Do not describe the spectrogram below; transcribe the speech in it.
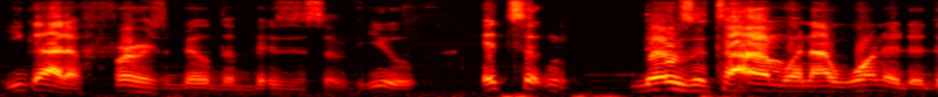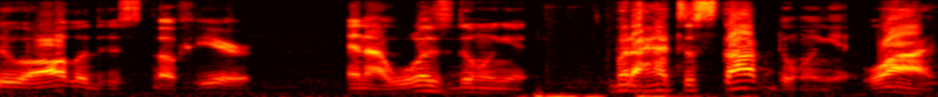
You got to first build the business of you. It took there was a time when I wanted to do all of this stuff here and I was doing it, but I had to stop doing it. Why?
